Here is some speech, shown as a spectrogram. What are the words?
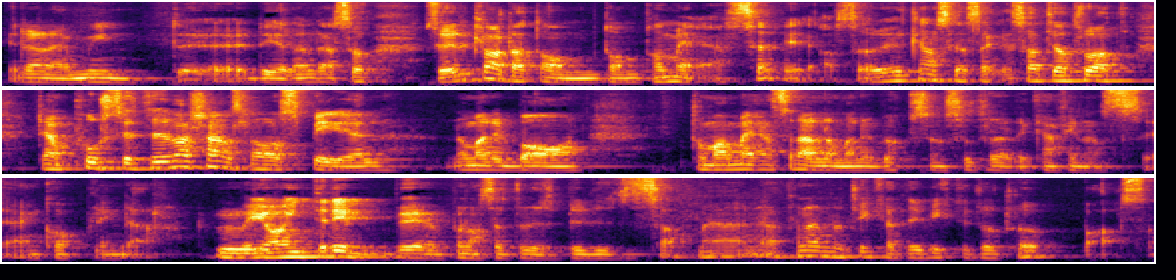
i den här myntdelen där så, så är det klart att de, de tar med sig det. Alltså, det är ganska säkert. Så att jag tror att den positiva känslan av spel när man är barn tar man med sig den när man är vuxen så tror jag det kan finnas en koppling där. Mm. Men jag har inte det på något sätt och vis bevisat men jag kan ändå tycka att det är viktigt att ta upp alltså.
